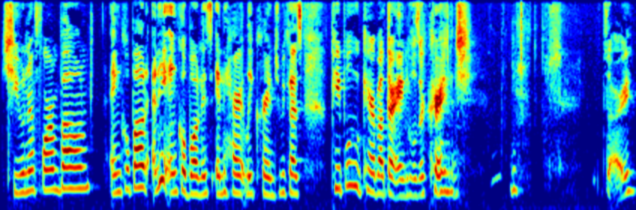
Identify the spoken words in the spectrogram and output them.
cuneiform bone, ankle bone. Any ankle bone is inherently cringe because people who care about their ankles are cringe. Sorry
